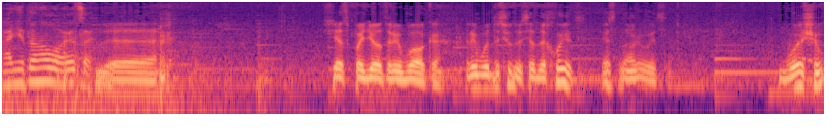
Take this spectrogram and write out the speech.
Они-то наловятся. Да. Сейчас пойдет рыбалка. Рыба до сюда вся доходит и останавливается. Больше,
